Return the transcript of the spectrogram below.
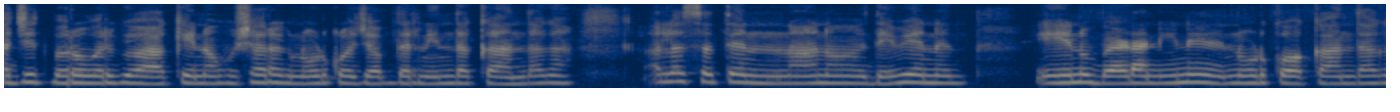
ಅಜಿತ್ ಬರೋವರೆಗೂ ಆಕೆನ ಹುಷಾರಾಗಿ ನೋಡ್ಕೊಳ್ಳೋ ಜವಾಬ್ದಾರಿ ನಿಂದಕ್ಕ ಅಂದಾಗ, ಅಲ್ಲ ಸತ್ಯ ನಾನು ದೇವಿ ಅನ್ನೋದು ಏನು ಬೇಡ, ನೀನೇ ನೋಡ್ಕೋ ಅಕ್ಕ ಅಂದಾಗ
